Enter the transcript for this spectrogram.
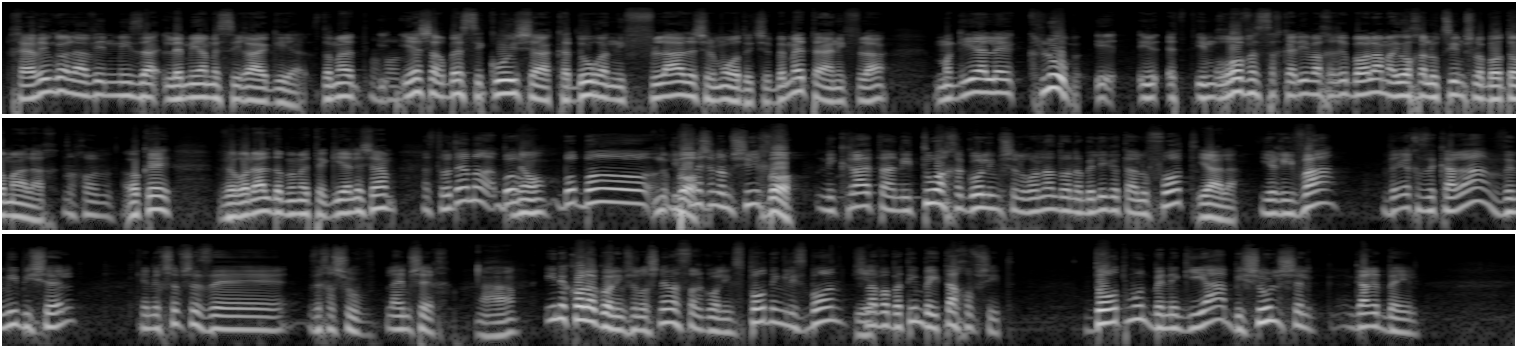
חייבים גם להבין מי זה, למי המסירה הגיעה. זאת אומרת, נכון. יש הרבה סיכוי שהכדור הנפלא הזה של מורדיץ', שבאמת היה נפלא, מגיע לכלוב. עם רוב השחקנים האחרים בעולם היו החלוצים שלו באותו מהלך, נכון. אוקיי? ורונלדו באמת הגיע לשם. אז אתה יודע מה, בוא, נו. בוא, בוא, נו, לפני בוא. שנמשיך, בוא, נקרא את הניתוח הגולים של רונלדו בליגת האלופות, יאללה. יריבה, ואיך זה קרה, ומי בישל, כי אני חושב שזה זה חשוב, להמשך. אהה. הנה כל הגולים שלו, 12 גולים. ספורטינג ליסבון, יה. שלב הבתים, בעיטה חופשית. דורטמונד בנגיעה, בישול של גארת' בייל.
